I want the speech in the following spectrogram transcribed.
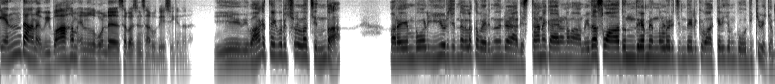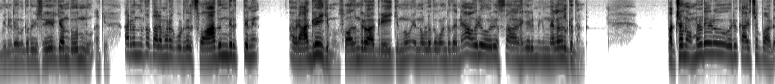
എന്താണ് വിവാഹം എന്നതുകൊണ്ട് സെബാസ്റ്റ്യൻ സാർ ഉദ്ദേശിക്കുന്നത്? ഈ വിവാഹത്തെക്കുറിച്ചുള്ള ചിന്ത പറയുമ്പോൾ ഈ ഒരു ചിന്തകളൊക്കെ വരുന്നതിന്റെ അടിസ്ഥാന കാരണം അമിത സ്വാതന്ത്ര്യം എന്നുള്ളൊരു ചിന്തയിലേക്ക് വാക്കിലേക്ക് നമുക്ക് ഒതുക്കി വെക്കാം. പിന്നീട് നമുക്കത് വിശദീകരിക്കാൻ തോന്നുന്നു. കാരണം ഇന്നത്തെ തലമുറ കൂടുതൽ സ്വാതന്ത്ര്യത്തിന് അവർ ആഗ്രഹിക്കുന്നു സ്വാതന്ത്ര്യം ആഗ്രഹിക്കുന്നു എന്നുള്ളത് കൊണ്ട് തന്നെ ആ ഒരു ഒരു സാഹചര്യം നിലനിൽക്കുന്നുണ്ട്. പക്ഷെ നമ്മളുടെ ഒരു ഒരു കാഴ്ചപ്പാട്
